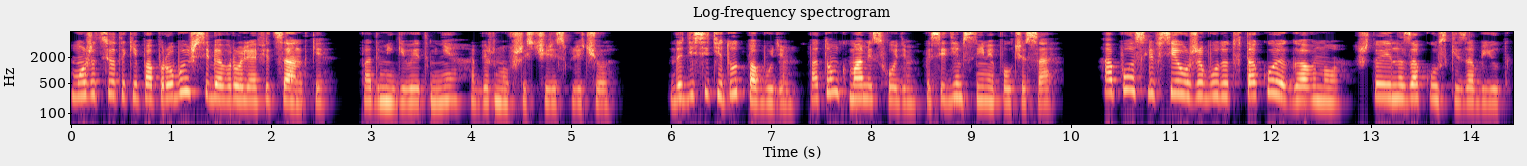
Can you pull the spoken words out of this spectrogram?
может, все-таки попробуешь себя в роли официантки? Подмигивает мне, обернувшись через плечо. До десяти тут побудем, потом к маме сходим, посидим с ними полчаса. А после все уже будут в такое говно, что и на закуски забьют.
